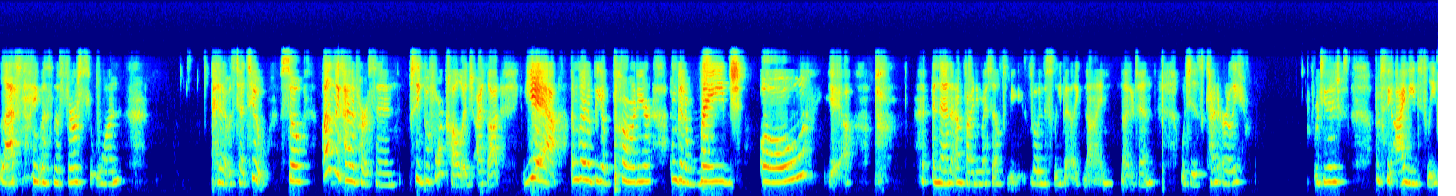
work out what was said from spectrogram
last night was the first one, and it was 2. So I'm the kind of person, see, before college, I thought, yeah, I'm gonna be a partier, I'm gonna rage, oh, yeah. And then I'm finding myself going to sleep at like 9, 9 or 10, which is kind of early for teenagers. But see, I need sleep.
